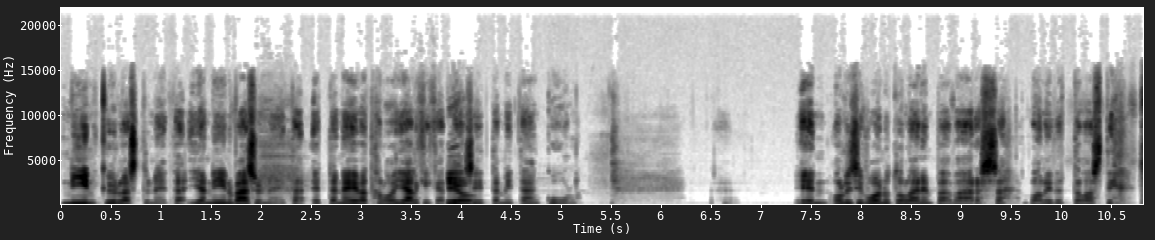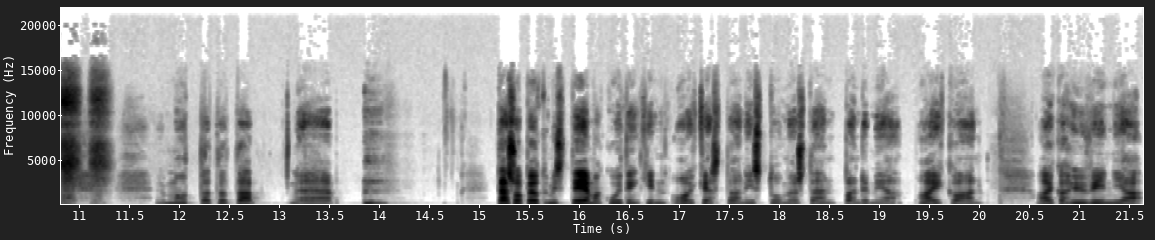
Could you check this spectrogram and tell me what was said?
niin kyllästyneitä ja niin väsyneitä, että ne eivät halua jälkikäteen Joo. siitä mitään kuulla. En olisi voinut olla enempää väärässä valitettavasti, mutta tota, tämä sopeutumisteema kuitenkin oikeastaan istuu myös tähän pandemia-aikaan aika hyvin ja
